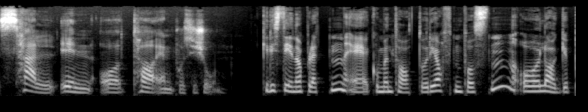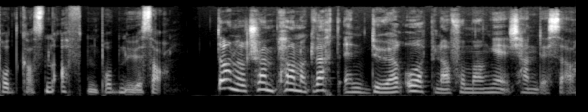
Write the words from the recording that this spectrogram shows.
selv inn og ta en posisjon. Kristina Pletten er kommentator i Aftenposten og lager podkasten Aftenpodden USA. Donald Trump har nok vært en døråpner for mange kjendiser.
